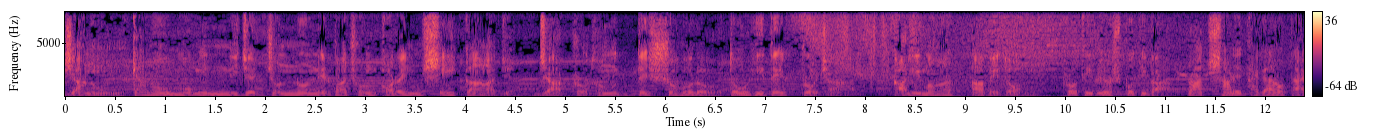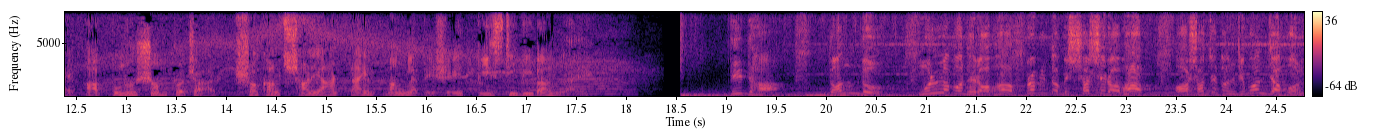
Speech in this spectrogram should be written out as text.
জানুন কেন মমিন নিজের জন্য নির্বাচন করেন সেই কাজ যার প্রথম উদ্দেশ্য হল তৌহিদের প্রচার। কালিমা আবেদন। প্রতি বৃহস্পতিবার রাত সাড়ে এগারোটায় আপ পুনঃ সম্প্রচার। সকাল সাড়ে আটটায় বাংলাদেশে। পিস টিভি বাংলায়। দ্বিধা, দ্বন্দ্ব, মূল্যবোধের অভাব, প্রকৃত বিশ্বাসের অভাব, অসচেতন জীবনযাপন,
